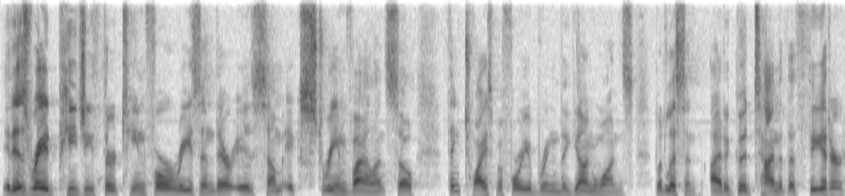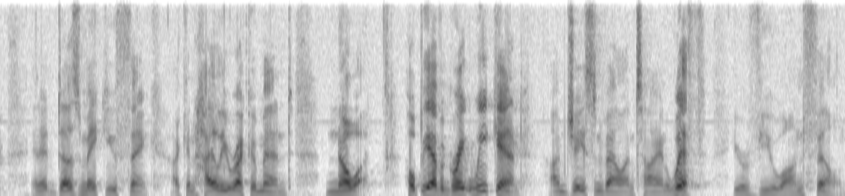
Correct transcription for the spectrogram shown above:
It is rated PG 13 for a reason. There is some extreme violence, so think twice before you bring the young ones. But listen, I had a good time at the theater, and it does make you think. I can highly recommend Noah. Hope you have a great weekend. I'm Jason Valentine with your view on film.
